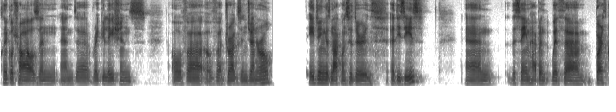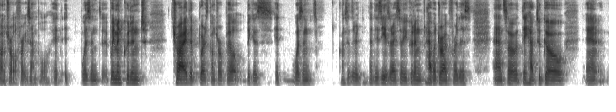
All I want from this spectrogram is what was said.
clinical trials and, and uh, regulations of, uh, of uh, drugs in general. Aging is not considered a disease. And the same happened with um, birth control, for example. It, it wasn't women couldn't try the birth control pill because it wasn't considered a disease, right? So you couldn't have a drug for this, and so they had to go and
